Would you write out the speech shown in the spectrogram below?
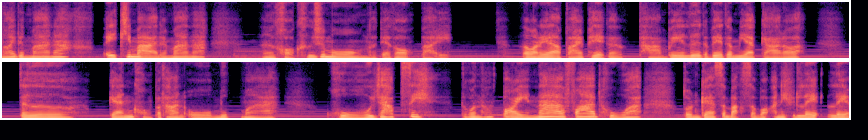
น้อยเดี๋ยวมานะไอ้ขี้มาเดี๋ยวมานะออขอครึ่งชั่วโมงแล้วแกก็ออกไปแล้ววันนี้อะปลายเพจก็ถามไปเรื่อยแต่เพจก็มีอาการแล้วเจอแก๊งของประธานโอบุกมาโหยับสิโดนทั้งต่อยหน้าฟาดหัวจนแกสะบักสะบออันนี้คือเละเละ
